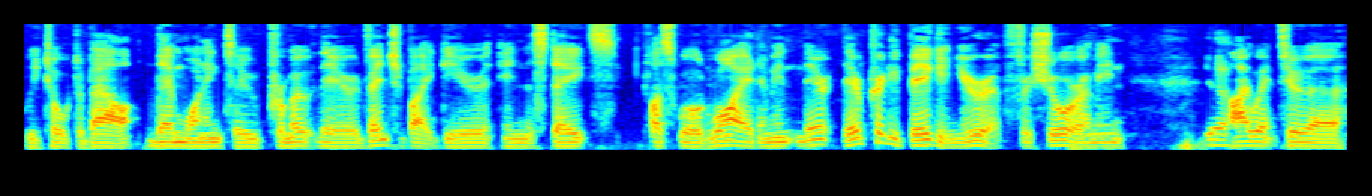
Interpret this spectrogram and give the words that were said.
we talked about them wanting to promote their adventure bike gear in the states plus worldwide. I mean, they're they're pretty big in Europe for sure. I mean, Yeah. I went to a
